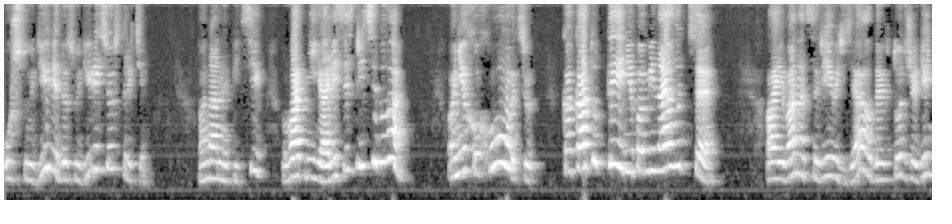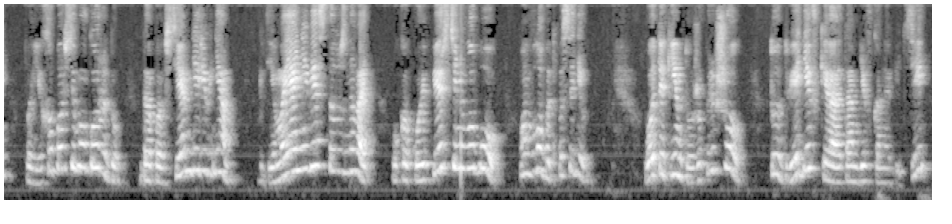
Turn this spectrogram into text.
Уж судили да судили сестрите. Она на пяти, ват не я ли сестрицы была? Они хохочут, кака тут ты, не поминай лучше. А Ивана-царевич взял, да и в тот же день поехал по всему городу, да по всем деревням. Где моя невеста узнавать, у какой перстень в лобу он в лобот посадил. Вот и Ким тоже пришел. Тут две девки, а там девка на пяти.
